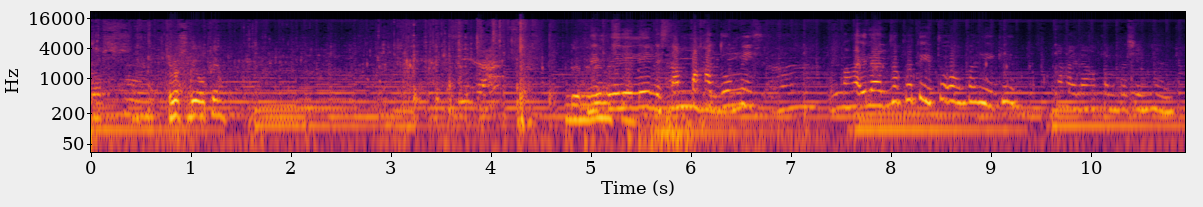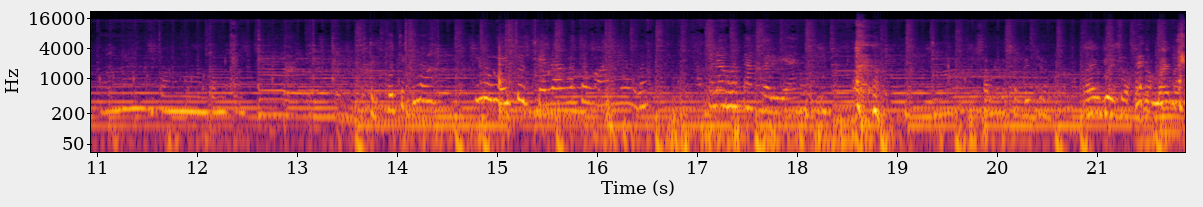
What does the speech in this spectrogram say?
Close. Close the open. Hindi, nilinis nililinis. Napakadumi. May mga ilalim na pati ito ang paligid. Na kailangan pang brusin yan. Itong mga ganito. Putik-putik na. Yung ito, kailangan tamaan yan. ah. Kailangan matanggal yan. Sabi ko sa video. Ayun guys, masakit tayo na.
